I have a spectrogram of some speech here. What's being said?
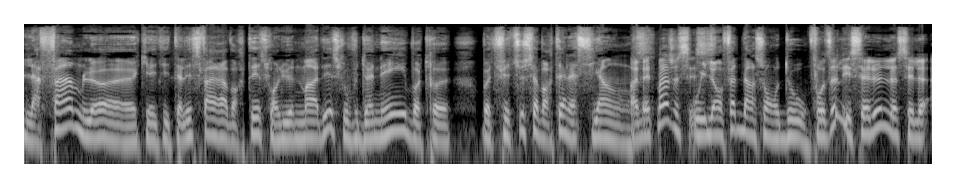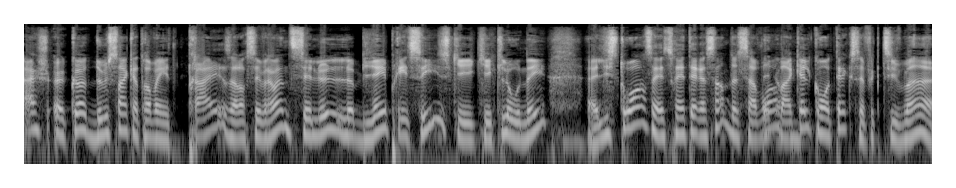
la femme là, euh, qui a été allée se faire avorter, est-ce qu'on lui a demandé, est-ce que vous donnez votre, votre fœtus avorté à la science? Honnêtement, je sais. Ou ils l'ont fait dans son dos? faut dire les cellules, là, c'est le HEK 293. Alors c'est vraiment une cellule là, bien précise qui est, qui est clonée. Euh, L'histoire, ça serait intéressante de savoir dans quel contexte effectivement.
